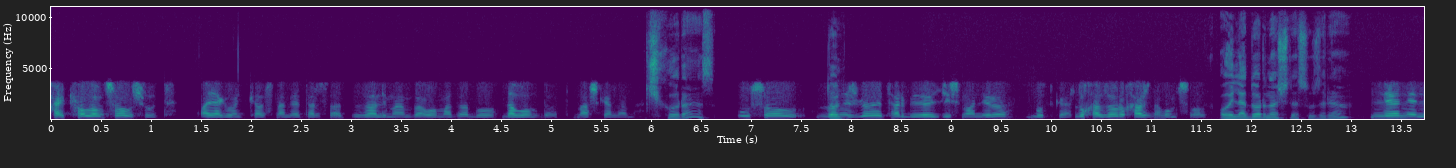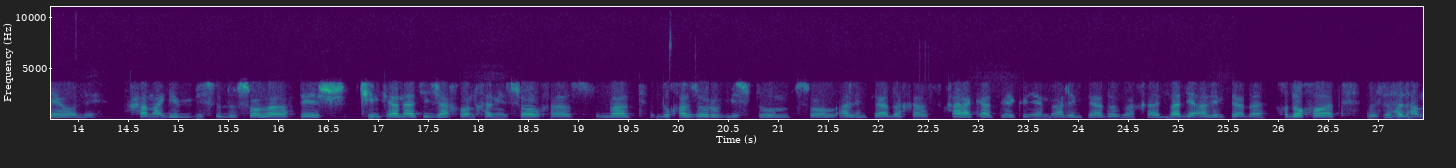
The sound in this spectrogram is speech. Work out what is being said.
хай колонсол шуд. А ягон кас наметарсад зали манба омада бо давом дод машқ кардана чӣ кор аст? Ӯ сол донишгоҳи тарбияи ҷисмониро буд кард. Ду ҳазору ҳаждаҳум сол. Оиладор нашудасу зира не не не оле ҳамаги бисту ду сола пеш чемпионати ҷаҳон ҳамин сол ҳаст баъд ду ҳазору бистум сол олимпиада ҳаст ҳаракат мекунем олимпиада бахад баъди олимпиада худо хоҳад задам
